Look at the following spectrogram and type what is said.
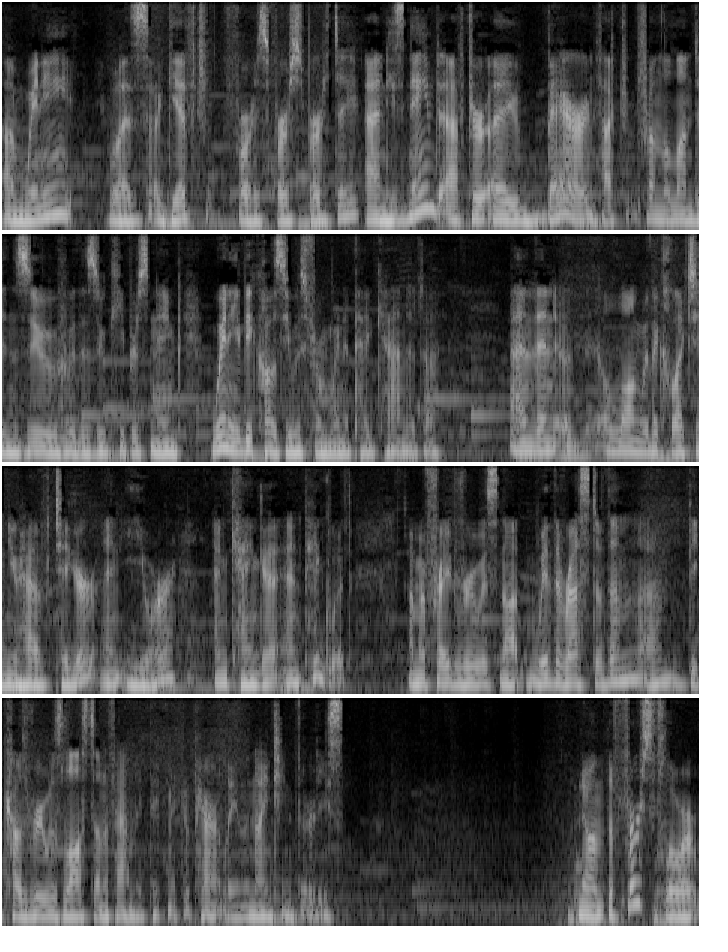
Um, Winnie was a gift for his first birthday, and he's named after a bear, in fact, from the London Zoo, who the zookeepers named Winnie because he was from Winnipeg, Canada. And then, uh, along with the collection, you have Tigger and Eeyore and Kanga and Piglet. I'm afraid Roo is not with the rest of them um, because Roo was lost on a family picnic apparently in the 1930s. Now, on the first floor,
